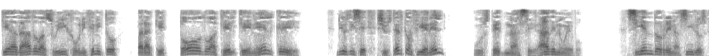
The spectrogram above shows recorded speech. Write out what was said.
que ha dado a su Hijo unigénito, para que todo aquel que en Él cree. Dios dice, si usted confía en Él, usted nacerá de nuevo, siendo renacidos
